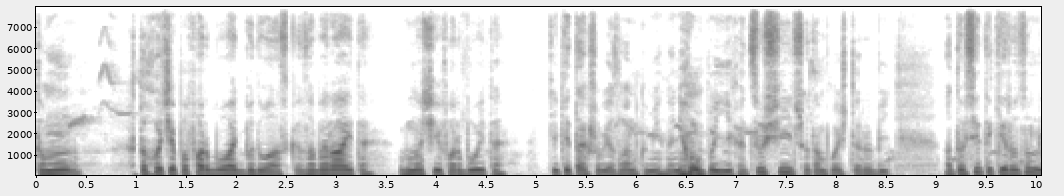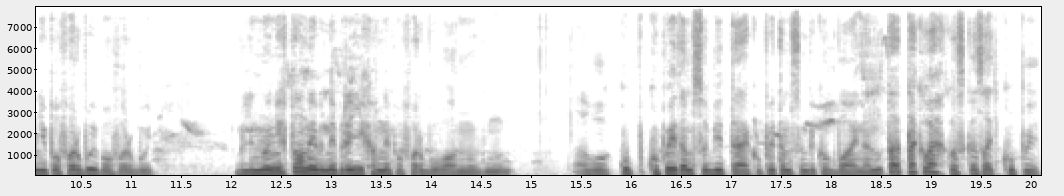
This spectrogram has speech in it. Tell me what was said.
Тому, хто хоче пофарбувати, будь ласка, забирайте, вночі фарбуйте. Тільки так, щоб я зранку міг на ньому поїхати. Сушіть, що там хочете робити. А то всі такі розумні, пофарбуй, пофарбуй. Блін, ну ніхто не, не приїхав, не пофарбував. Ну, ну, або куп, купи там собі те, купи там собі комбайна. Ну так, так легко сказати, купи.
